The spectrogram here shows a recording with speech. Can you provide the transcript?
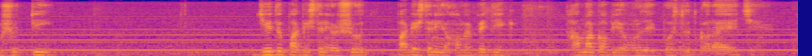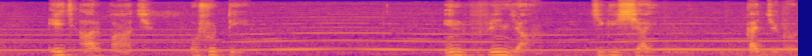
ওষুধটি যেহেতু পাকিস্তানি ওষুধ, পাকিস্তানি হোমিওপ্যাথিক ফার্মাকপি অনুযায়ী প্রস্তুত করা হয়েছে। এইচ আর পাঁচ ওষুধটি ইনফ্লুয়েঞ্জা চিকিৎসায় কার্যকর।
